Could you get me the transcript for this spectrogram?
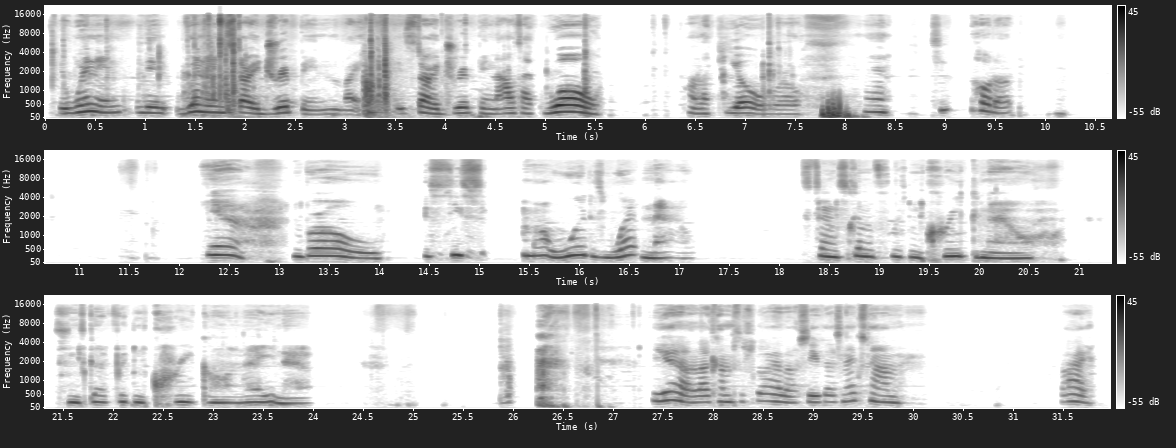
it went in, then went in started dripping. Like it started dripping. I was like, whoa. I'm like, yo, bro. See, hold up. Yeah, bro. It's my wood is wet now. This thing's gonna freaking creak now. This He's got freaking creak all night now. yeah, like, comment, subscribe. I'll see you guys next time. Bye.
